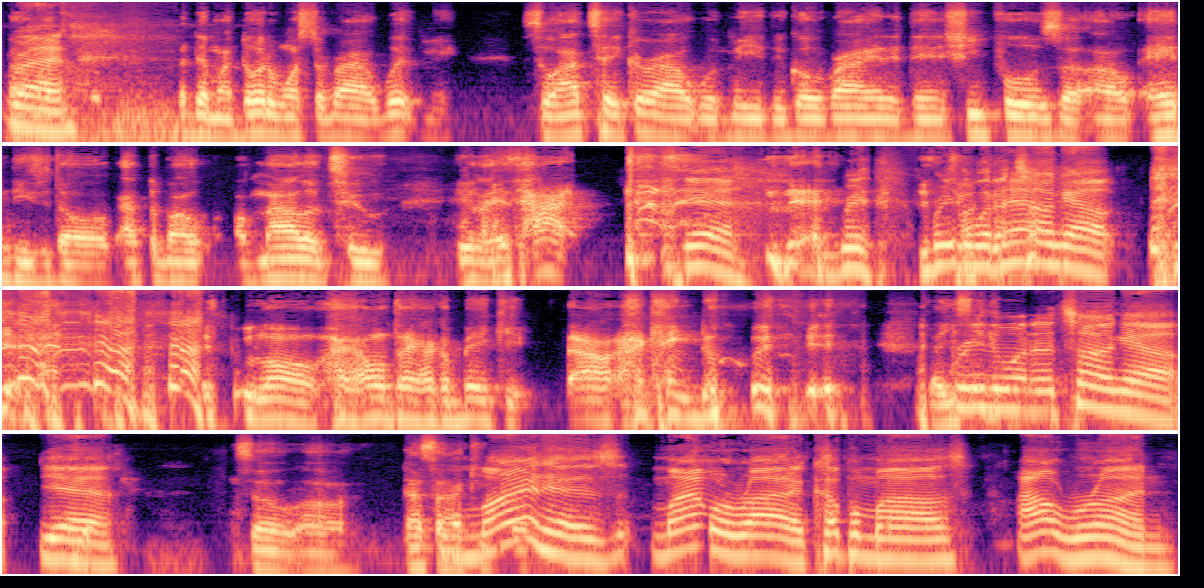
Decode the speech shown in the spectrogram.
Right. myself. But then my daughter wants to ride with me. So I take her out with me to go ride, and then she pulls uh, uh, Andy's dog after about a mile or two. He's like, "It's hot, yeah. Breathe, breathing with a tongue out. it's too long. I don't think I can make it. I, I can't do it." Like, you see- breathing with a tongue out. Yeah. so uh, that's how Well, keep mine has mine will ride a couple miles. I'll run.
